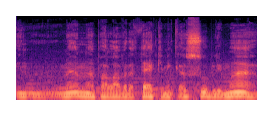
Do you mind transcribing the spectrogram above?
né, na palavra técnica sublimar,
